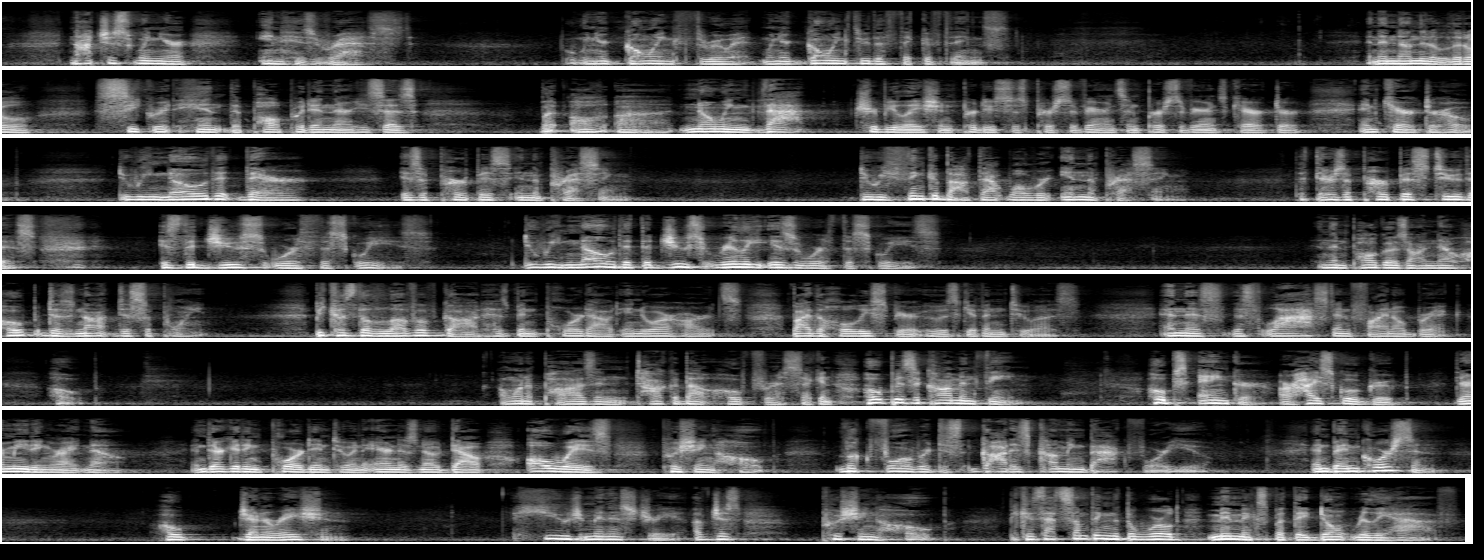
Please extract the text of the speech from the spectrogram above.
Not just when you're in his rest, but when you're going through it, when you're going through the thick of things. And then another little secret hint that Paul put in there, he says, but all, uh, knowing that tribulation produces perseverance, and perseverance, character, and character, hope. Do we know that there is a purpose in the pressing? Do we think about that while we're in the pressing? That there's a purpose to this. Is the juice worth the squeeze? Do we know that the juice really is worth the squeeze? And then Paul goes on now, hope does not disappoint because the love of God has been poured out into our hearts by the Holy Spirit who is given to us. And this, this last and final brick, hope. I want to pause and talk about hope for a second. Hope is a common theme. Hope's Anchor, our high school group, they're meeting right now. And they're getting poured into, and Aaron is no doubt always pushing hope. Look forward to God is coming back for you. And Ben Courson, Hope Generation, a huge ministry of just pushing hope because that's something that the world mimics, but they don't really have.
